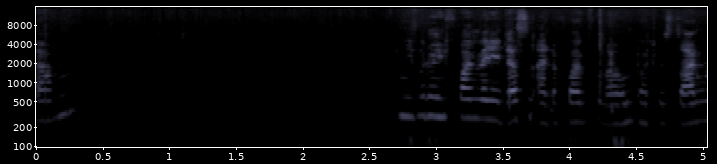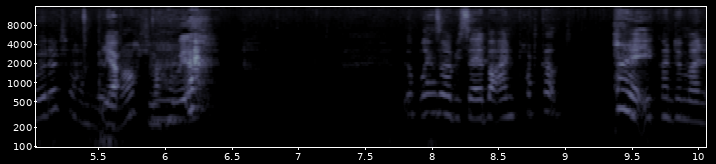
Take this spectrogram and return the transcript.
Ähm, ich würde mich freuen, wenn ihr das in einer Folge von eurem Podcast sagen würdet. Haben wir Ja, gemacht. machen wir. Übrigens habe ich selber einen Podcast. ihr könnt mal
